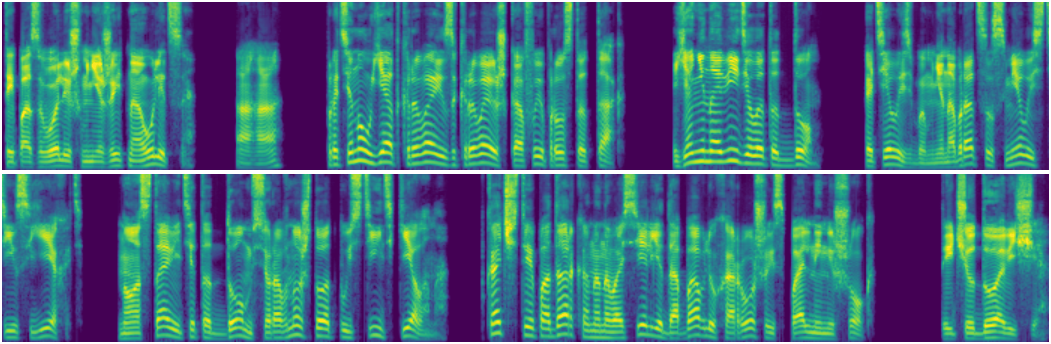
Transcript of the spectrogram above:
Ты позволишь мне жить на улице? Ага. Протянул я, открывая и закрывая шкафы просто так. Я ненавидел этот дом. Хотелось бы мне набраться смелости и съехать. Но оставить этот дом все равно, что отпустить Келлана. В качестве подарка на новоселье добавлю хороший спальный мешок. «Ты чудовище!»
